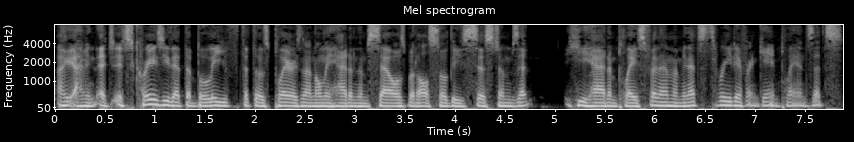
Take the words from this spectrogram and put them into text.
I, I mean, it- it's crazy that the belief that those players not only had in themselves, but also these systems that he had in place for them. I mean, that's three different game plans. That's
